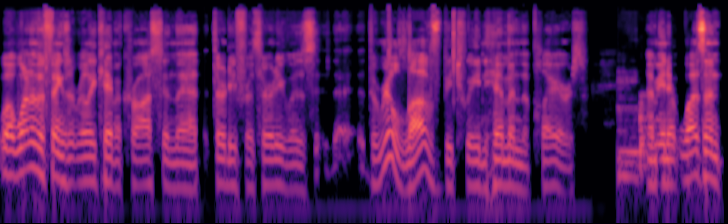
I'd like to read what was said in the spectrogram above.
Well, one of the things that really came across in that 30 for 30 was the real love between him and the players. I mean, it wasn't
